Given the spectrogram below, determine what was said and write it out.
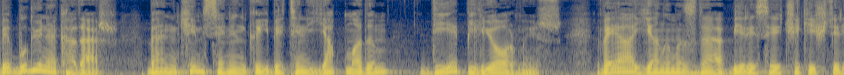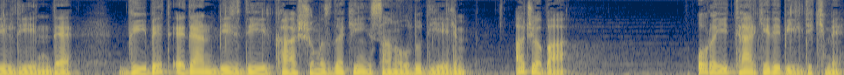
Ve bugüne kadar ben kimsenin gıybetini yapmadım diyebiliyor muyuz? Veya yanımızda birisi çekiştirildiğinde gıybet eden biz değil karşımızdaki insan oldu diyelim. Acaba orayı terk edebildik mi?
